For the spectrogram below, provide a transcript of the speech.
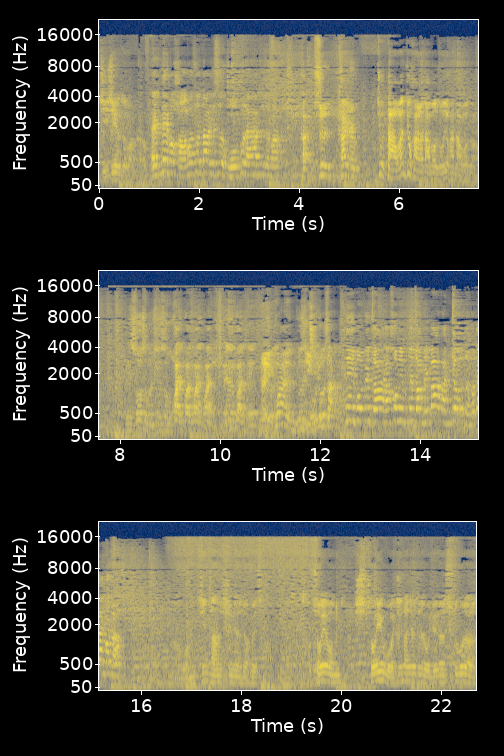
急性子嘛。然后哎，那波好好说，到底是我不来还是什么？开是开始就打完就喊了打 boss，我就喊打 boss 了。你说什么就是说怪怪怪怪，没人怪谁，没怪，不是不是那一波被抓，然后后面不被抓，没办法，你要我怎么带他们？嗯，我们经常训练的时候会吵，经常吵，吵。所以我们，所以我经常就是我觉得输了，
